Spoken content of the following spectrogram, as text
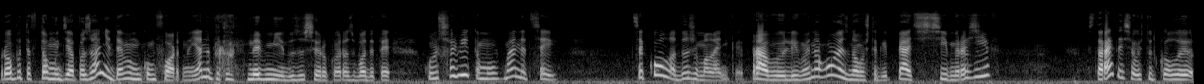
робите в тому діапазоні, де вам комфортно. Я, наприклад, не вмію дуже широко розводити кульшові, тому в мене цей, це коло дуже маленьке. Правою лівою ногою, знову ж таки, 5-7 разів. Старайтеся, ось тут, коли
